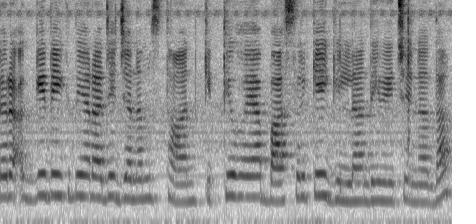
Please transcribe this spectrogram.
तर ਅੱਗੇ ਦੇਖਦੇ ਹਾਂ ਰਾਜੇ ਜਨਮ ਸਥਾਨ ਕਿੱਥੇ ਹੋਇਆ? ਬਾਸਰ ਕੇ ਗਿੱਲਾਂ ਦੇ ਵਿੱਚ ਇਹਨਾਂ ਦਾ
